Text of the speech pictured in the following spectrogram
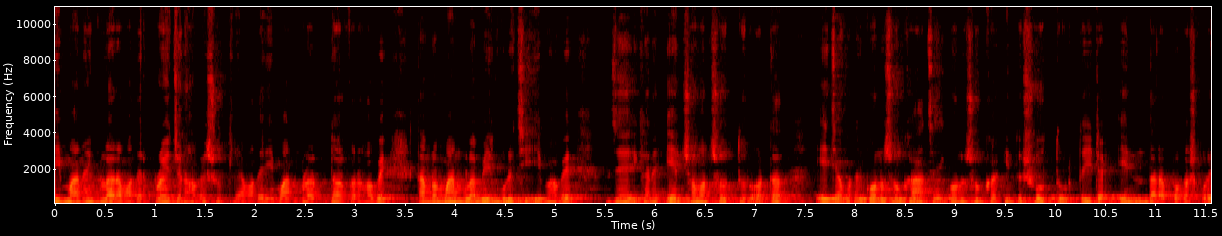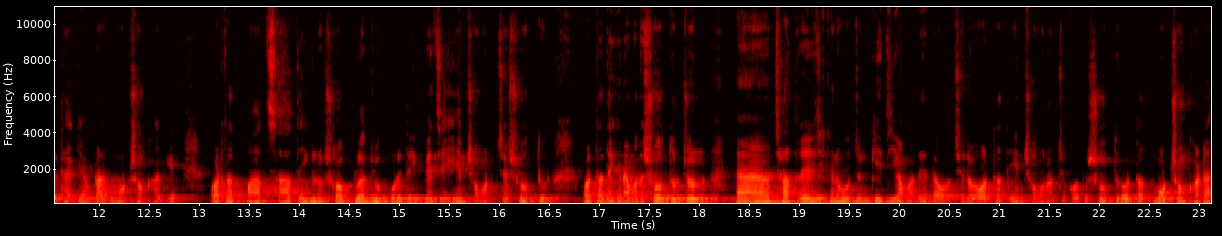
এই মানগুলোর আমাদের আমাদের প্রয়োজন হবে, সূত্রে আমাদের এই মানগুলোর দরকার হবে। তা আমরা মানগুলো বের করেছি এভাবে যে এখানে এন সমান সত্তর, অর্থাৎ এই যে আমাদের গণসংখ্যা আছে, এই গণসংখ্যা কিন্তু সত্তর। তো এটা এন দ্বারা প্রকাশ করে থাকি আমরা মোট সংখ্যাকে। অর্থাৎ পাঁচ, সাত, এগুলো সবগুলো যোগ করে দেখবে যে এন সমান হচ্ছে সত্তর। অর্থাৎ এখানে আমাদের সত্তর জন ছাত্রের যেখানে ওজন কেজি আমাদের দেওয়া ছিল, অর্থাৎ এন সমান হচ্ছে কত? সত্তর, অর্থাৎ মোট সংখ্যাটা।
